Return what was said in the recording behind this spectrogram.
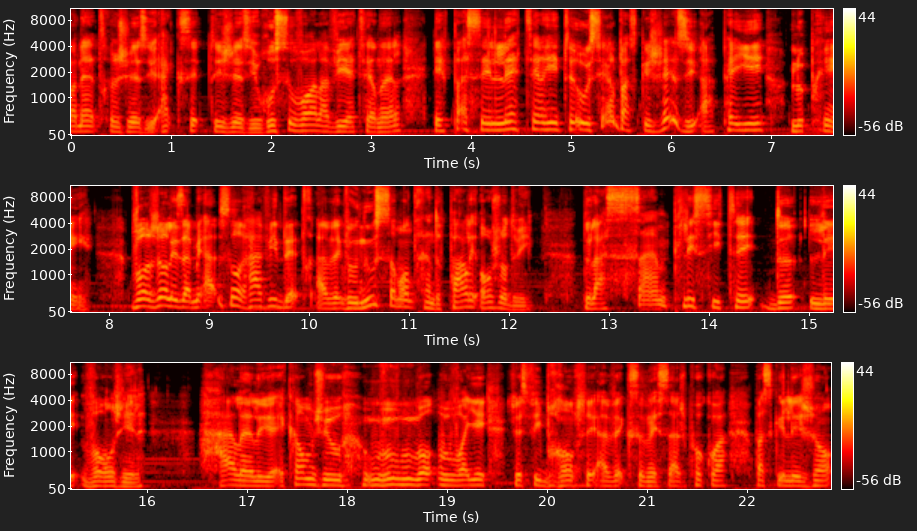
connaître Jésus, accepter Jésus, recevoir la vie éternelle et passer l'éternité au ciel parce que Jésus a payé le prix. Bonjour les amis, nous sommes ravis d'être avec vous. Nous sommes en train de parler aujourd'hui de la simplicité de l'évangile. Alléluia. Et comme vous, vous voyez, je suis branché avec ce message. Pourquoi? Parce que les gens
